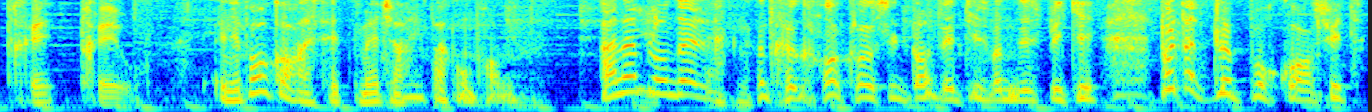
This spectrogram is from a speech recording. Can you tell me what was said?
très, très haut. Il n'est pas encore à 7 mètres, j'arrive pas à comprendre. Alain Blondel, notre grand consultant athlétisme, va nous expliquer peut-être le pourquoi ensuite.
